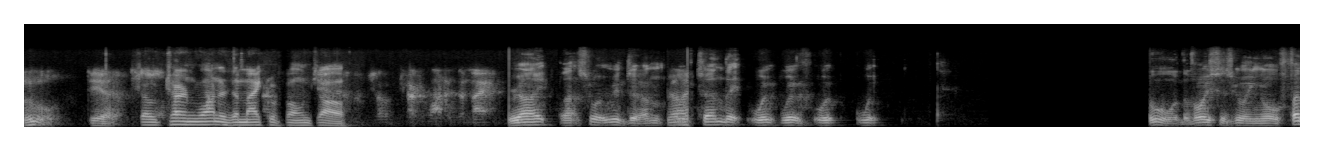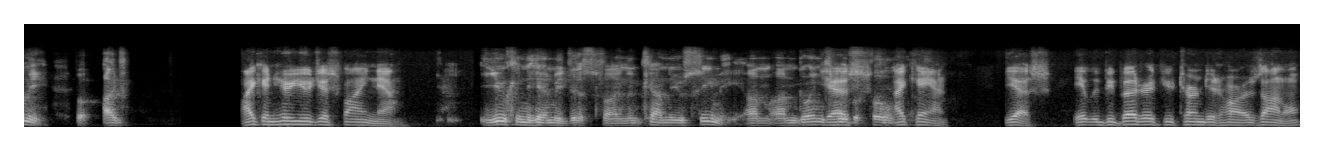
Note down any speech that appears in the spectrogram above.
Oh dear. So turn one of the microphones off. Right, that's what we've done. Um, we've Right. turned the we we've we we Oh, the voice is going all funny, but I've I can hear you just fine now. you can hear me just fine, and can you see me? I'm I'm going through Yes, the phone. I can. Yes, it would be better if you turned it horizontal.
